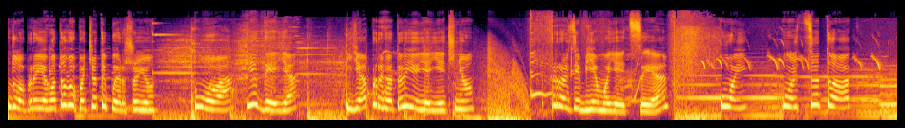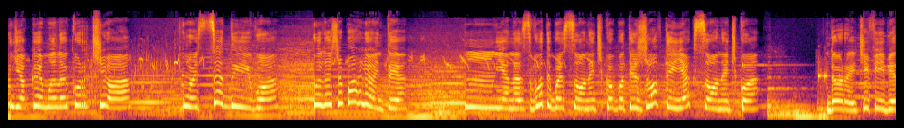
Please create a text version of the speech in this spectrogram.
Добре, я готова почати першою. О, ідея. Я приготую яєчню. Розіб'ємо яйце. Ой, ось це так. Яке миле курча. Ось це диво. Лише погляньте. М, я назву тебе сонечко, бо ти жовтий, як сонечко. До речі, Фібі,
